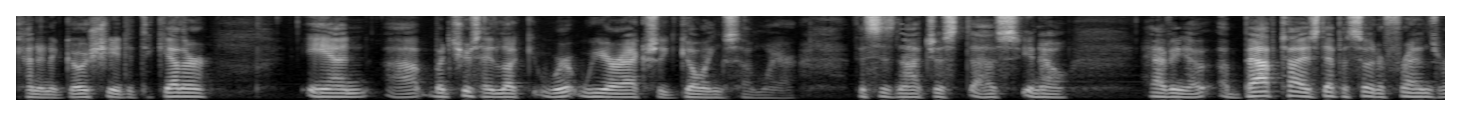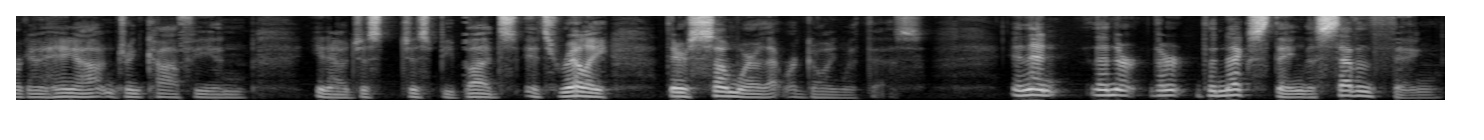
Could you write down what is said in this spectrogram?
kind of negotiate it together. And, uh, but you say, look, we're, we are actually going somewhere. This is not just us, you know, having a, a baptized episode of Friends. We're going to hang out and drink coffee and, you know, just just be buds. It's really there's somewhere that we're going with this. And then then there, there the next thing, the seventh thing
